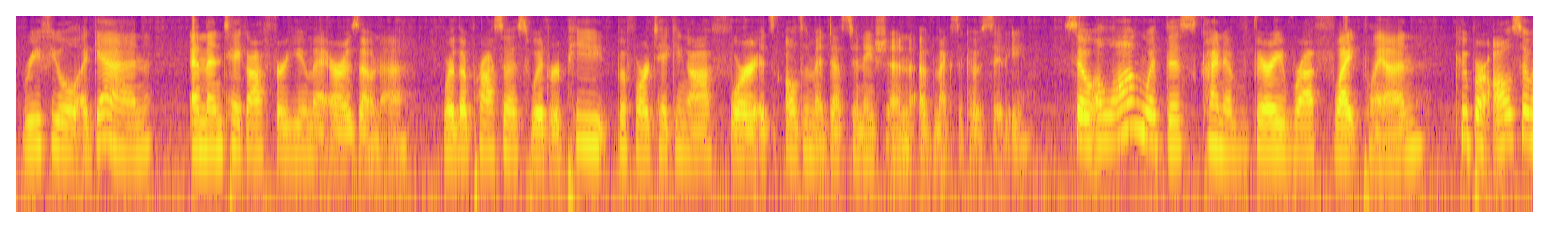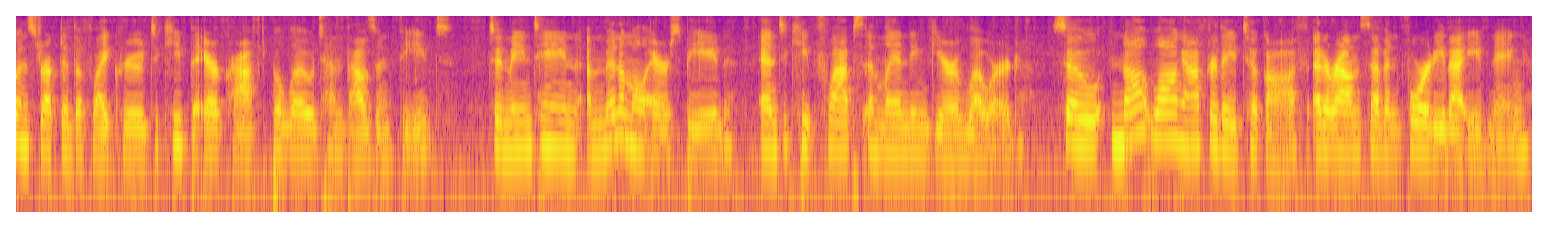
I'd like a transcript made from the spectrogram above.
refuel again, and then take off for Yuma, Arizona, where the process would repeat before taking off for its ultimate destination of Mexico City. So, along with this kind of very rough flight plan, Cooper also instructed the flight crew to keep the aircraft below 10,000 feet, to maintain a minimal airspeed, and to keep flaps and landing gear lowered. So, not long after they took off, at around 7:40 that evening,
